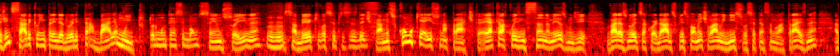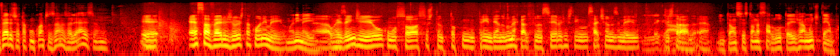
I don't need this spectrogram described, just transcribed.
a gente sabe que o empreendedor ele trabalha muito. Todo mundo tem esse bom senso aí, né? Uhum. De saber que você precisa dedicar. Mas como que é isso na prática? É aquela coisa insana mesmo de várias noites acordadas, principalmente lá no início, você pensando lá atrás, né? A Vera já está com quantos anos, aliás? É, essa Velhos de hoje está com um ano e meio. Um ano e meio. É, o Rezende e eu, como sócios, estou empreendendo no mercado financeiro, a gente tem sete anos e meio Legal. de estrada. É. Então vocês estão nessa luta aí já há muito tempo.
